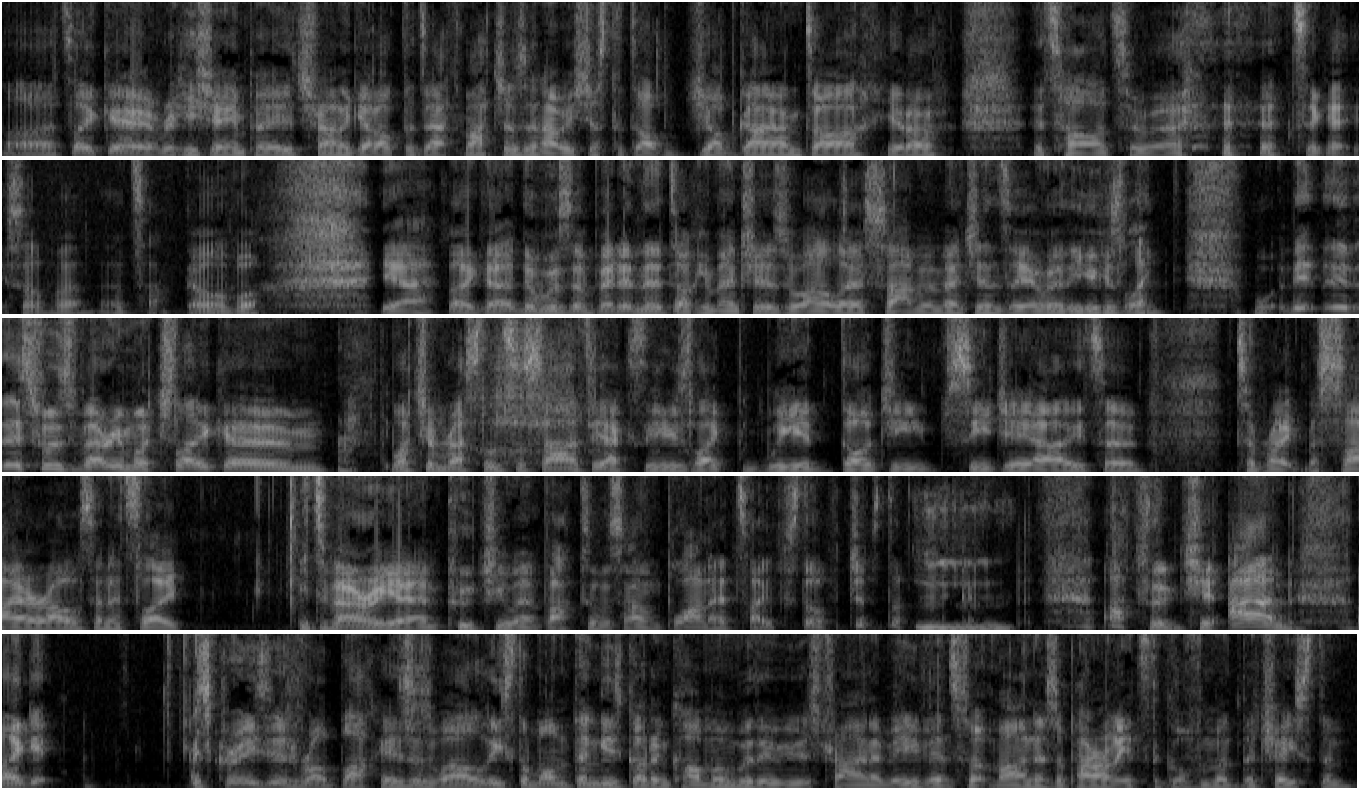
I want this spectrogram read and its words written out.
Uh, it's like uh, Ricky Shane Page trying to get out the death matches, and now he's just a job, job guy on Dark. You know, it's hard to uh, to get yourself a, a tap going. But yeah, like there was a bit in the documentary as well. Uh, Simon mentions here where they use like w- this was very much like um, watching Wrestling Society. Actually, use like weird, dodgy CGI to to write Messiah out, and it's like. It's very um, Poochie went back to his home planet type stuff. Just a fucking absolute shit. And like it, as crazy as Rob Black is as well, at least the one thing he's got in common with who he was trying to be, Vince McMahon, is apparently it's the government that chased him.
